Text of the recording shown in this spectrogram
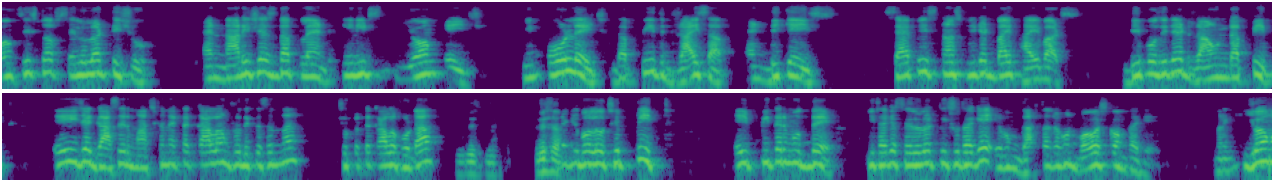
consist of cellular tissue and nourishes the plant in its young age. In old age, the pith dries up and decays. Sap is transmitted by fibers deposited round the pith. এই যে গাছের মাঝখানে একটা কালো অংশ দেখতেছেন না? ছোট্ট একটা কালো ফোঁটা? এটাকে বলে হচ্ছে পিত এই পিতের মধ্যে কি থাকে? সেলুলার টিস্যু থাকে এবং গাছটা যখন বয়স কম থাকে মানে ইয়ং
